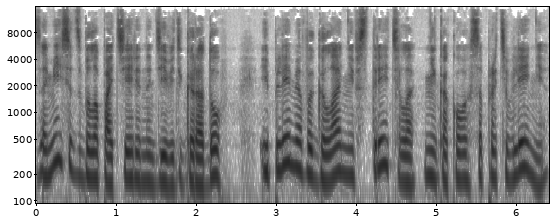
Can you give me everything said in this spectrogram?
За месяц было потеряно девять городов, и племя Выгла не встретило никакого сопротивления.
